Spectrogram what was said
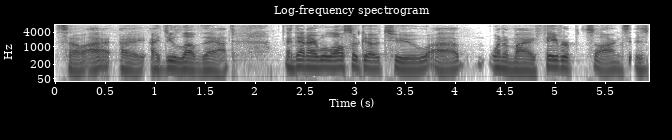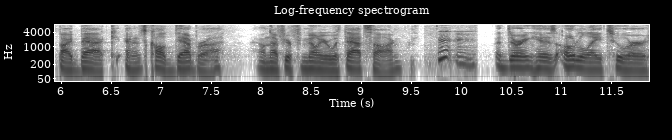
so I, I, I do love that and then i will also go to uh, one of my favorite songs is by beck and it's called debra i don't know if you're familiar with that song Mm-mm. during his Odelay tour,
